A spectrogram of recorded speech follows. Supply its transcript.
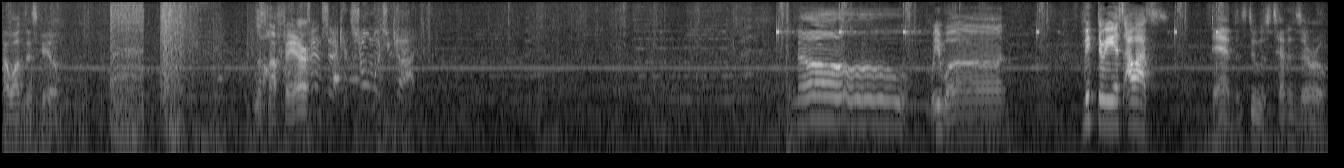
I want this kill. That's not fair. Ten seconds. Show them what you got. No! We won! Victory is ours! Damn, this dude is 10 and 0.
